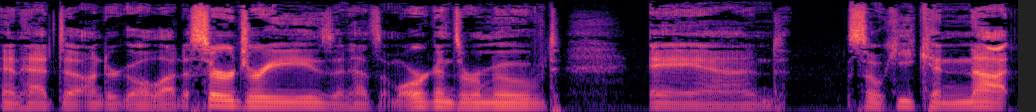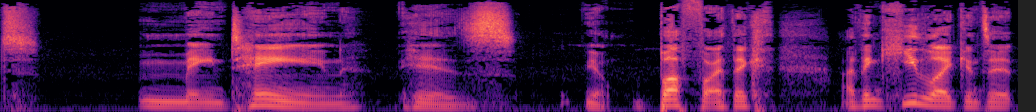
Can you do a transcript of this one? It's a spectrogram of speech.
and had to undergo a lot of surgeries and had some organs removed, and so he cannot maintain his you know buff. I think I think he likens it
